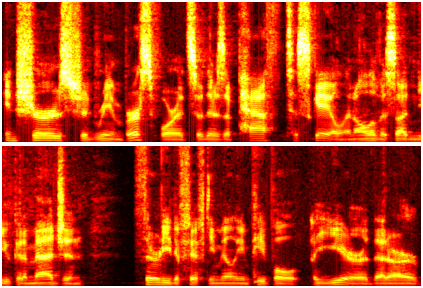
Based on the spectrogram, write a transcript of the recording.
insurers should reimburse for it. So there's a path to scale. And all of a sudden, you could imagine 30 to 50 million people a year that are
